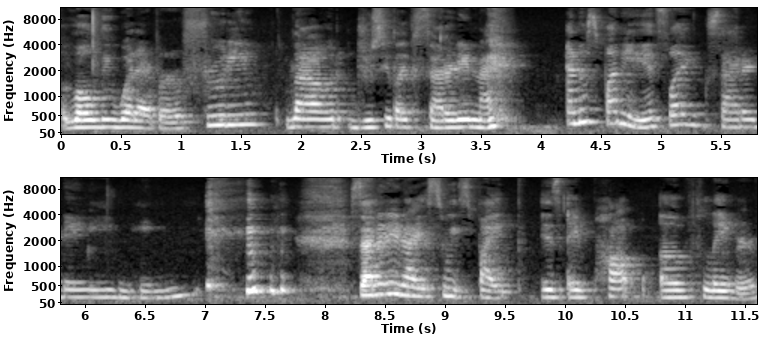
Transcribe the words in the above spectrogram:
lowly, whatever. Fruity, loud, juicy like Saturday night. And it's funny, it's like Saturday evening. Saturday night sweet spike is a pop of flavor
